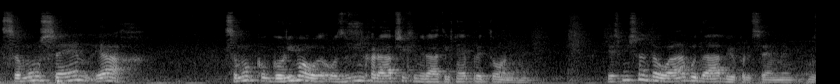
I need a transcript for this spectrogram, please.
samo vsem, ja, samo ko govorimo o, o Združenih arabskih emiratih, ne prej to, ne. Jaz mislim, da v Abu Dhabiju predvsem, ne, v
